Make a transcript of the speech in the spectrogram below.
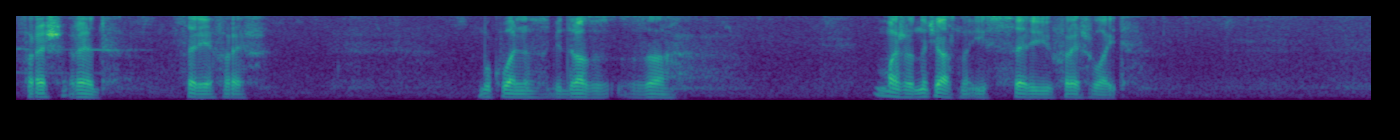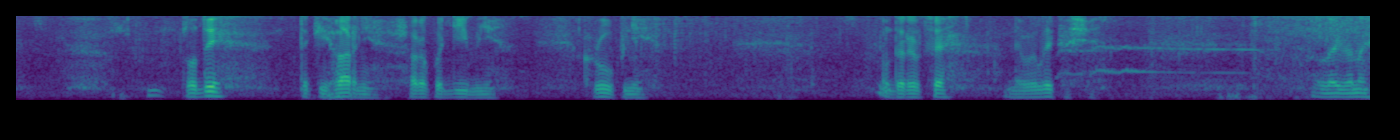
Fresh Red. Серія Fresh. Буквально відразу за майже одночасно із серією Fresh White. Плоди такі гарні, шароподібні, крупні. Ну, деревце невелике ще. Але вони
